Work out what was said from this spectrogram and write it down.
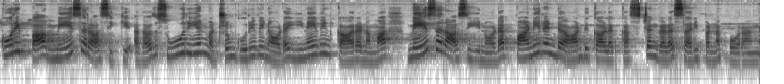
குறிப்பாக மேச ராசிக்கு அதாவது சூரியன் மற்றும் குருவினோட இணைவின் காரணமாக மேச ராசியினோட பனிரெண்டு ஆண்டு கால கஷ்டங்களை சரி பண்ண போகிறாங்க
